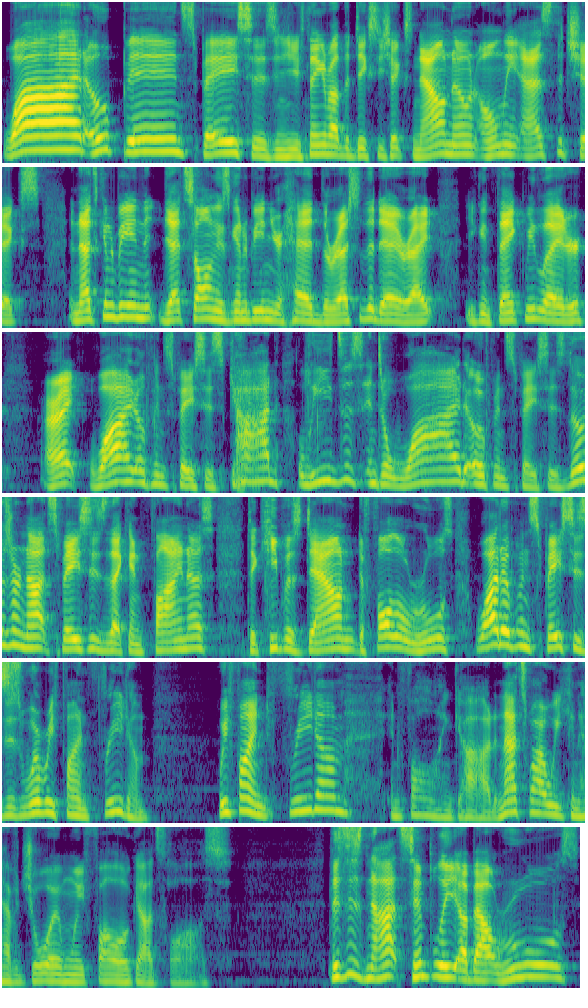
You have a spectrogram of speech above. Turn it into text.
wide open spaces. And you're thinking about the Dixie Chicks, now known only as the Chicks. And that's going to be in, that song is going to be in your head the rest of the day, right? You can thank me later. All right, wide open spaces. God leads us into wide open spaces. Those are not spaces that confine us, to keep us down, to follow rules. Wide open spaces is where we find freedom. We find freedom in following God, and that's why we can have joy when we follow God's laws. This is not simply about rules,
